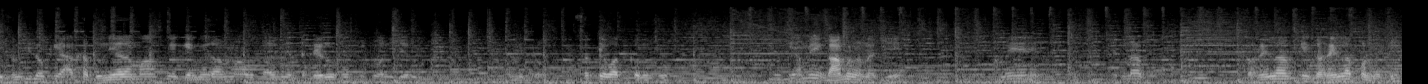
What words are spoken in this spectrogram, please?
સમજી લો કે આખા દુનિયામાં કે કેમેરામાં ઉતારીને ધનેરો પીટવાની જરૂર છે? મિત્રો, સત્ય વાત કરું છું કે અમે ગામડાના છીએ. અમે એટલા ભણેલા કે ઘરેલા પણ નથી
